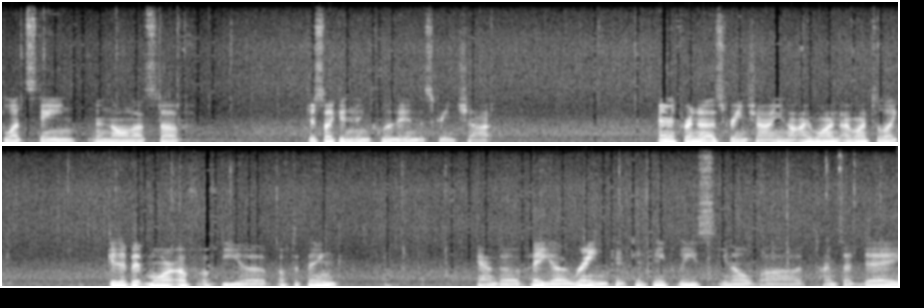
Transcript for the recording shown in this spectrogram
blood stain and all that stuff. Just so I can include it in the screenshot. And for another screenshot, you know, I want I want to like get a bit more of, of the uh, of the thing. And uh, hey, uh, Rain, can, can, can you please, you know, uh, times that day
